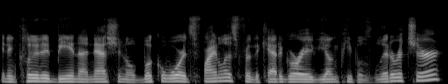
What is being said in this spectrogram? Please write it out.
It included being a National Book Awards finalist for the category of Young People's Literature.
